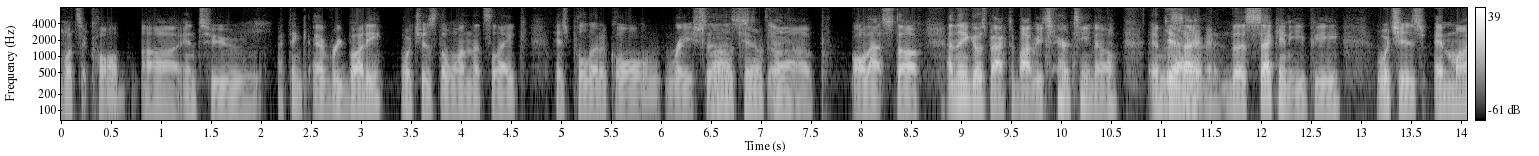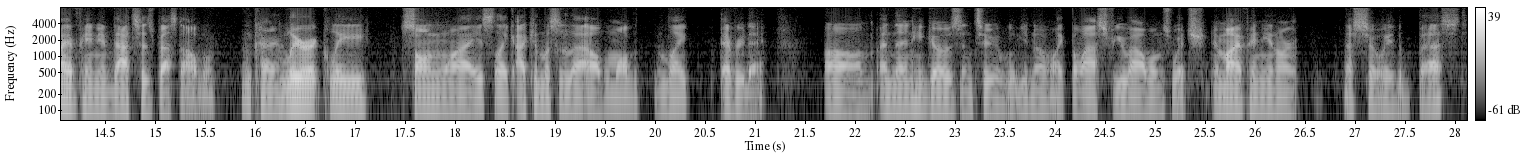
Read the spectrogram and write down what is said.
what's it called? Uh into I think everybody, which is the one that's like his political racist okay, okay. uh all that stuff. And then he goes back to Bobby Tarantino in the Yeah. sec- the second EP, which is in my opinion that's his best album. okay, Lyrically, song-wise, like I can listen to that album all like every day. Um, and then he goes into you know like the last few albums, which in my opinion aren't necessarily the best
